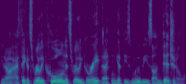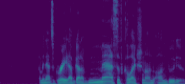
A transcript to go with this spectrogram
You know, I think it's really cool and it's really great that I can get these movies on digital. I mean, that's great. I've got a massive collection on on Vudu.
